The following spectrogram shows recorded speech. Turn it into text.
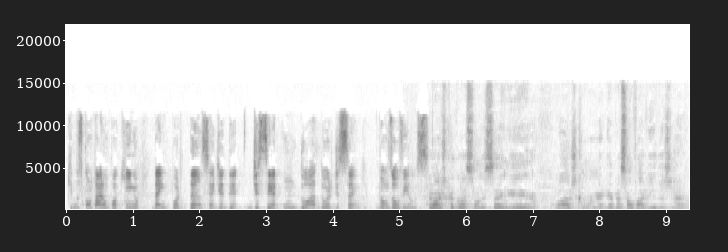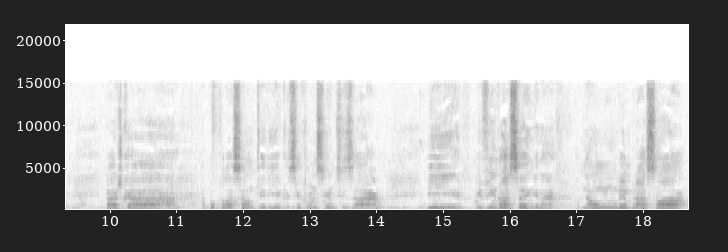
que nos contaram um pouquinho da importância de, de, de ser um doador de sangue. Vamos ouvi-los. Eu acho que a doação de sangue, lógico, é para salvar vidas, né? Eu acho que a a população teria que se conscientizar e, e vindo a sangue, né? Não lembrar só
